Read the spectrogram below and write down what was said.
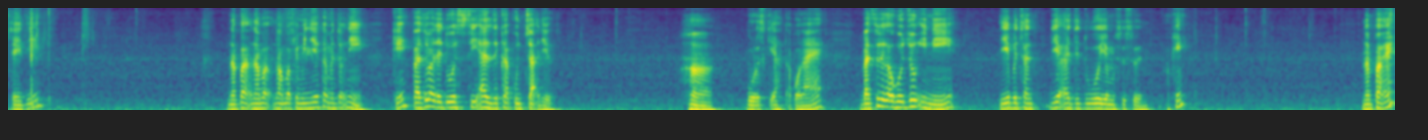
Jadi Nampak nampak nampak familiar kan bentuk ni? Okey, lepas tu ada dua CL dekat puncak dia. Ha, buruk sikit lah, tak apalah eh. Lepas tu dekat hujung ini dia macam dia ada dua yang bersusun. Okey? Nampak eh?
